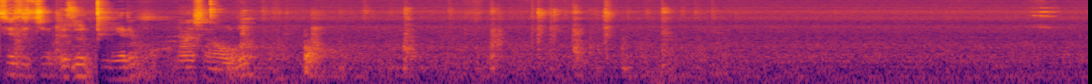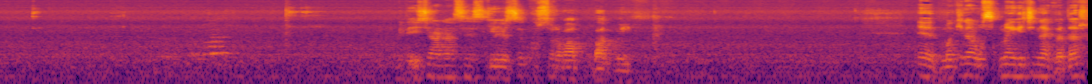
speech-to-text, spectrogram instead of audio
Ses için özür dilerim. Yanlış an oldu. Bir de içeriden ses gelirse kusura bak bakmayın. Evet makine ısıtmaya geçene kadar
